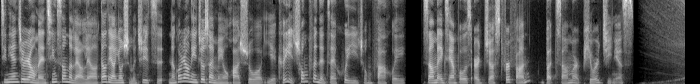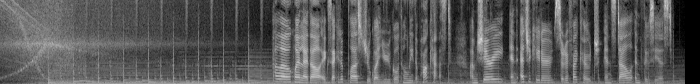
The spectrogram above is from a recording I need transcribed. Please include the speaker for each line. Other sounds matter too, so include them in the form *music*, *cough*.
Speaker 1: 今天就让我们轻松的聊聊，到底要用什么句子，能够让你就算没有话说，也可以充分的在会议中发挥。Some examples are just for fun, but some are pure genius. Hello，欢迎来到 Executive Plus 主管与沟通力的 Podcast。I'm Sherry, an educator, certified coach, and style enthusiast.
